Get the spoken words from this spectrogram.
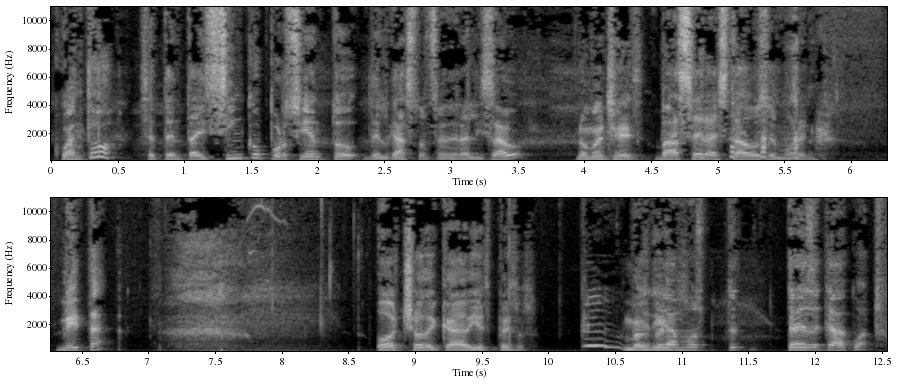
¿Cuánto? 75% del gasto federalizado. No manches. Va a ser a estados de Morena. ¿Neta? 8 de cada 10 pesos. Más digamos, 3 de cada 4.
